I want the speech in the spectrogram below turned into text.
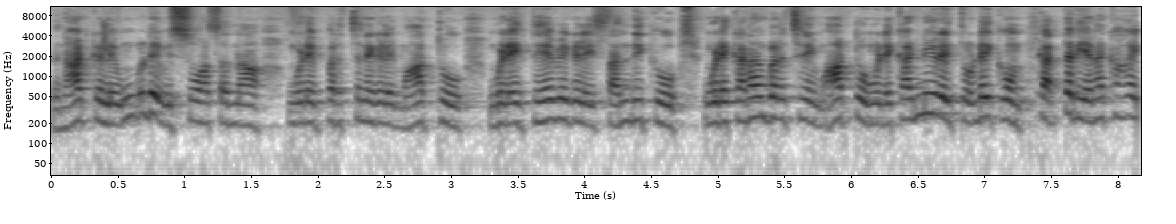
இந்த நாட்களில் உங்களுடைய விசுவாசம் தான் உங்களுடைய பிரச்சனைகளை மாற்றும் உங்களுடைய தேவைகளை சந்திக்கும் உங்களுடைய கடன் பிரச்சனை மாற்றும் உங்களுடைய கண்ணீரை துடைக்கும். கர்த்தர் எனக்காக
